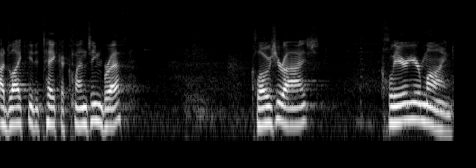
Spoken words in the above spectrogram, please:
I'd like you to take a cleansing breath. Close your eyes, clear your mind,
